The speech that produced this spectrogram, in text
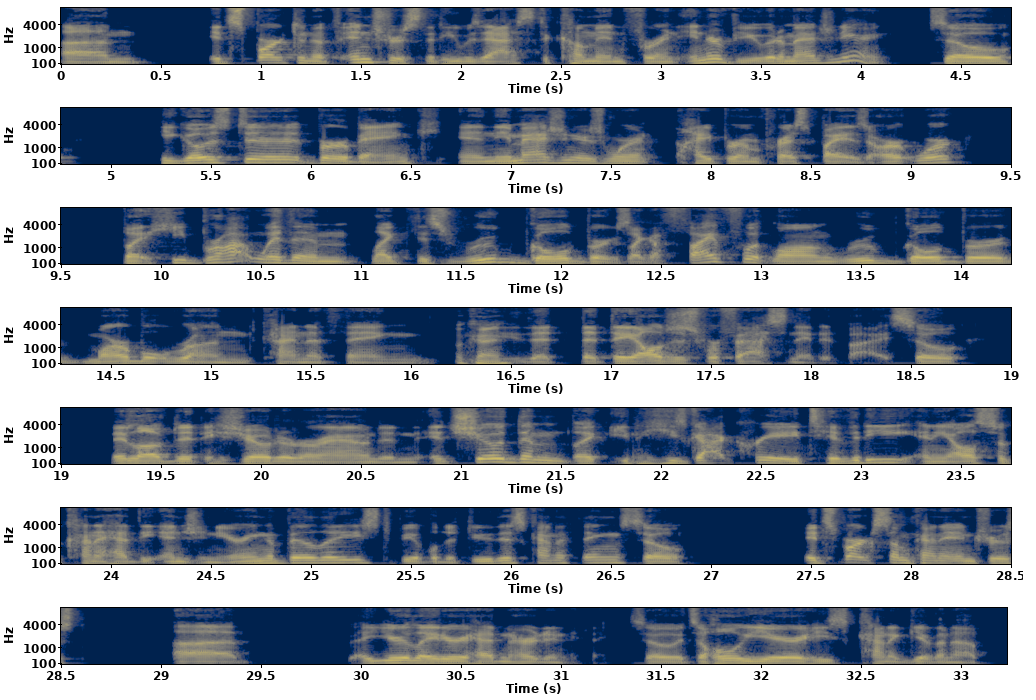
um, it sparked enough interest that he was asked to come in for an interview at Imagineering. So he goes to Burbank, and the Imagineers weren't hyper impressed by his artwork, but he brought with him like this Rube Goldberg's, like a five foot long Rube Goldberg marble run kind of thing. Okay. That that they all just were fascinated by. So they loved it. He showed it around, and it showed them like he's got creativity, and he also kind of had the engineering abilities to be able to do this kind of thing. So it sparked some kind of interest. Uh, a year later, he hadn't heard anything. So it's a whole year. He's kind of given up.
